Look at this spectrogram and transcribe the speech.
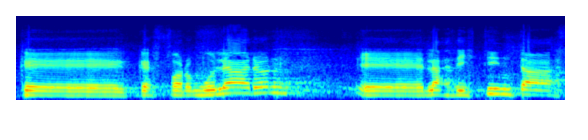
que, formularon, eh, las distintas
